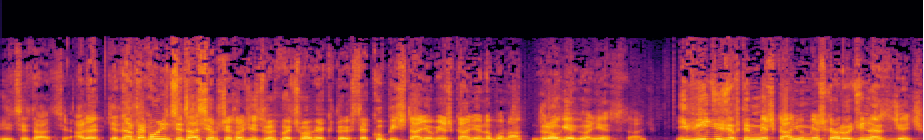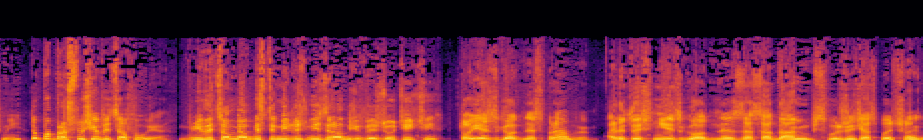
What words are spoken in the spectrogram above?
licytacje. Ale kiedy na taką licytację przychodzi zwykły człowiek, który chce kupić tanio mieszkanie, no bo na drogie go nie stać, i widzi, że w tym mieszkaniu mieszka rodzina z dziećmi, to po prostu się wycofuje. Niby co miałby z tymi ludźmi zrobić? Wyrzucić ich? To jest zgodne z prawem, ale to jest niezgodne z zasadami współżycia społecznego.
